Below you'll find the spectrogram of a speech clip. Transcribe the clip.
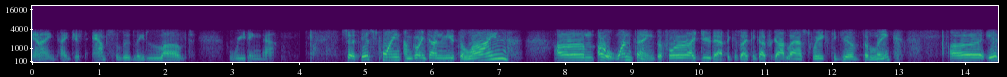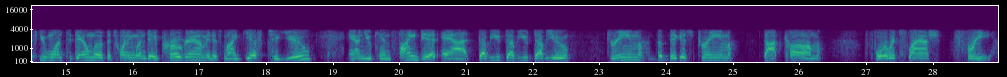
and I, I just absolutely loved reading that. So at this point, I'm going to unmute the line. Um, oh, one thing before I do that, because I think I forgot last week to give the link. Uh, if you want to download the 21 day program, it is my gift to you. And you can find it at www.dreamthebiggestdream.com forward slash free.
